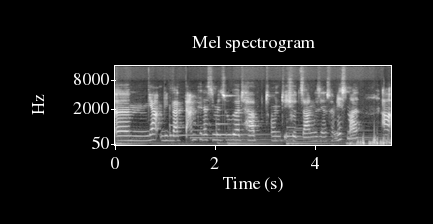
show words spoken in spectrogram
Ähm, ja, wie gesagt, danke, dass ihr mir zugehört habt und ich würde sagen, wir sehen uns beim nächsten Mal. Ah,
